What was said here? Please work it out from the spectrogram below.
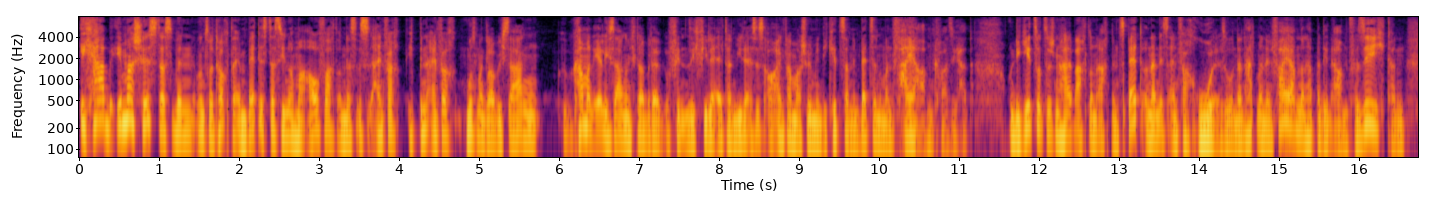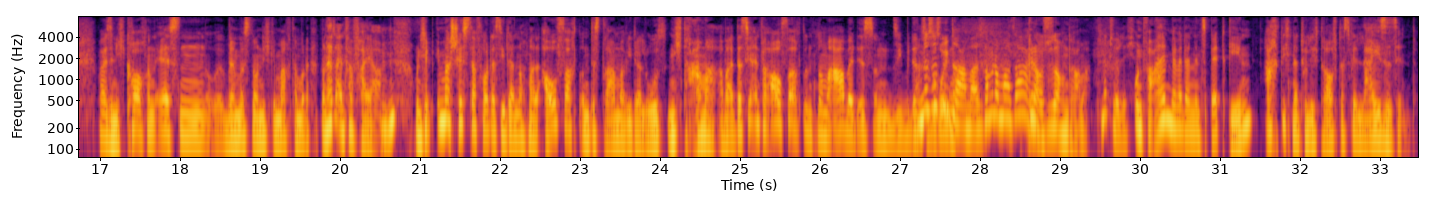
Ich habe immer Schiss, dass wenn unsere Tochter im Bett ist, dass sie nochmal aufwacht und das ist einfach, ich bin einfach, muss man glaube ich sagen, kann man ehrlich sagen, und ich glaube, da finden sich viele Eltern wieder. Es ist auch einfach mal schön, wenn die Kids dann im Bett sind und man Feierabend quasi hat. Und die geht so zwischen halb acht und acht ins Bett und dann ist einfach Ruhe. So, und dann hat man den Feierabend, dann hat man den Abend für sich, kann, weiß ich nicht, kochen, essen, wenn wir es noch nicht gemacht haben. Oder man hat einfach Feierabend. Und ich habe immer Schiss davor, dass sie dann nochmal aufwacht und das Drama wieder los. Nicht Drama, aber dass sie einfach aufwacht und nochmal Arbeit ist und sie wieder Und zu das ist ein beruhigen. Drama, das kann man doch mal sagen. Genau, es ist auch ein Drama. Natürlich. Und vor allem, wenn wir dann ins Bett gehen, achte ich natürlich darauf, dass wir leise sind.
